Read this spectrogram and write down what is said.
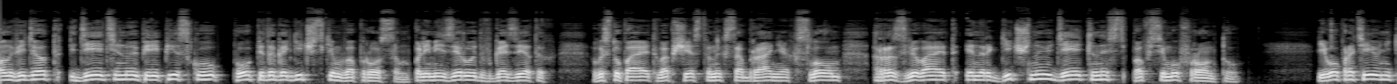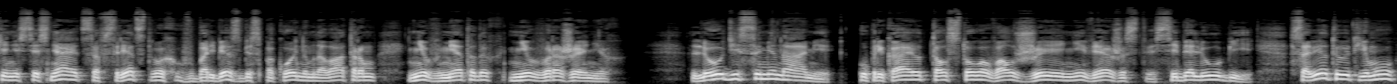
Он ведет деятельную переписку по педагогическим вопросам, полемизирует в газетах, выступает в общественных собраниях, словом, развивает энергичную деятельность по всему фронту. Его противники не стесняются в средствах в борьбе с беспокойным новатором ни в методах, ни в выражениях. Люди с именами, упрекают Толстого во лжи, невежестве, себялюбии, советуют ему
